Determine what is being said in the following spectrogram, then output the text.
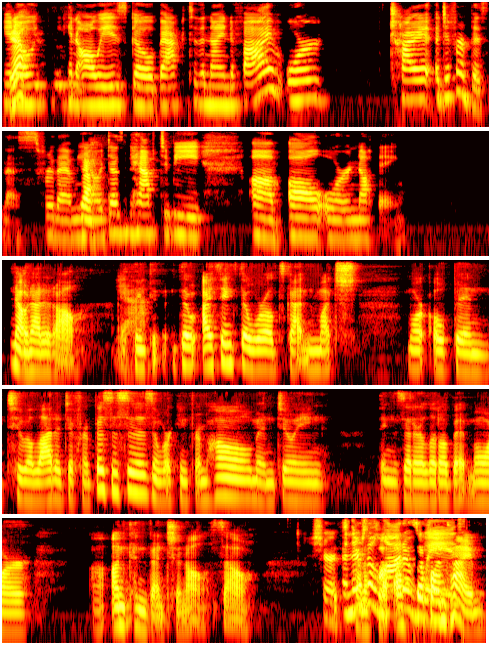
yeah. know we can always go back to the nine to five or try a different business for them you yeah. know it doesn't have to be um, all or nothing no not at all yeah. i think the i think the world's gotten much more open to a lot of different businesses and working from home and doing things that are a little bit more uh, unconventional so sure and there's a fun. lot of ways, fun time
